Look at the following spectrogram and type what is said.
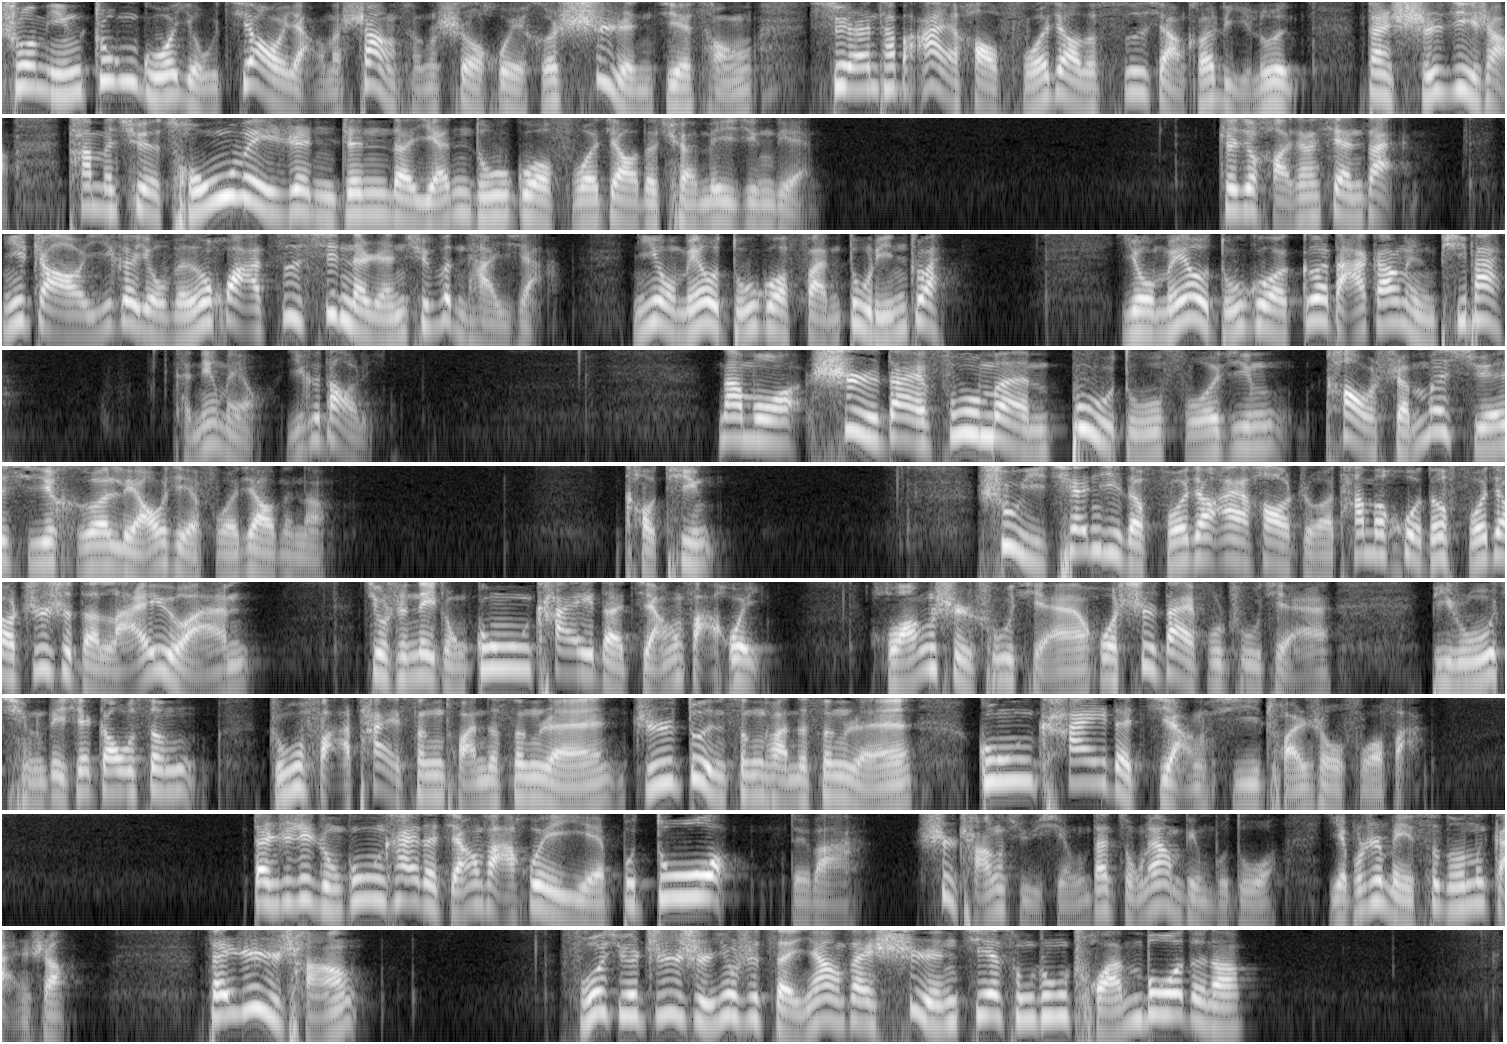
说明中国有教养的上层社会和士人阶层，虽然他们爱好佛教的思想和理论，但实际上他们却从未认真的研读过佛教的权威经典。这就好像现在，你找一个有文化自信的人去问他一下，你有没有读过《反杜林传》，有没有读过《哥达纲领批判》，肯定没有，一个道理。那么士大夫们不读佛经。靠什么学习和了解佛教的呢？靠听。数以千计的佛教爱好者，他们获得佛教知识的来源，就是那种公开的讲法会，皇室出钱或士大夫出钱，比如请这些高僧、主法泰僧团的僧人、支顿僧团的僧人，公开的讲习传授佛法。但是这种公开的讲法会也不多，对吧？市场举行，但总量并不多，也不是每次都能赶上。在日常，佛学知识又是怎样在世人阶层中传播的呢？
